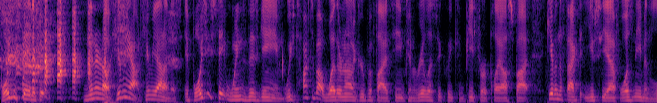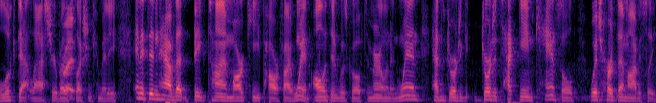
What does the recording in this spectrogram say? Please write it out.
Boise State if it No, no, no, hear me out. Hear me out on this. If Boise State wins this game, we've talked about whether or not a group of 5 team can realistically compete for a playoff spot given the fact that UCF wasn't even looked at last year by the selection committee and it didn't have that big time marquee Power 5 win. All it did was go up to Maryland and win, had the Georgia Georgia Tech game canceled, which hurt them obviously.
